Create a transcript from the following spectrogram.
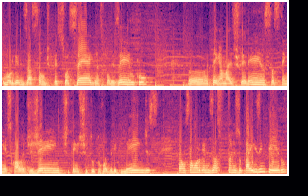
uma organização de pessoas cegas, por exemplo. Uh, tem a Mais Diferenças, tem a Escola de Gente, tem o Instituto Rodrigo Mendes. Então, são organizações do país inteiro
